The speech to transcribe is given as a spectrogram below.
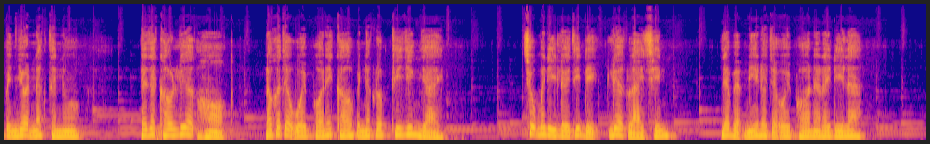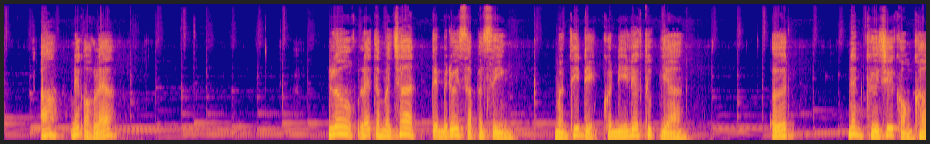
เป็นยอดนักธนู และถ้าเขาเลือกหอก เราก็จะอวยพรให้เขาเป็นนักรบที่ยิ่งใหญ่ โชคไม่ดีเลยที่เด็กเลือกหลายชิ้น แล้วแบบนี้เราจะอวยพรอะไรดีล่ะอ้าวนึกออกแล้ว โลกและธรรมชาติเต็มไปด้วยสรรพสิ่ง เหมือนที่เด็กคนนี้เลือกทุกอย่าง เอิร์ธนั่นคือชื่อของเขา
